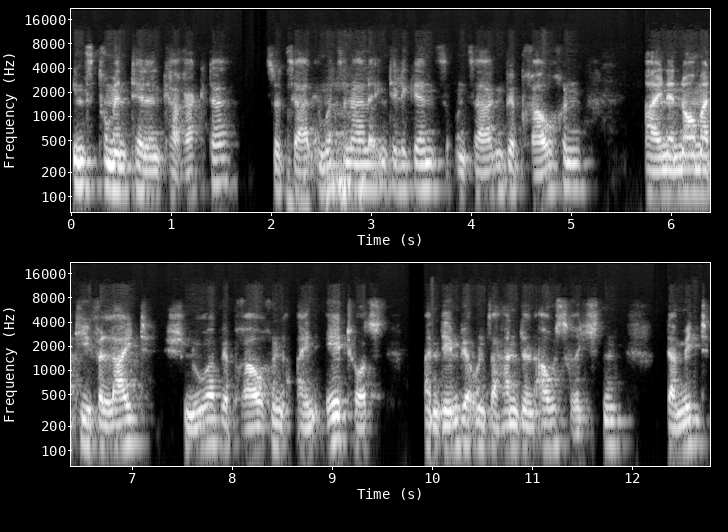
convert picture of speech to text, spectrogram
instrumentellen Charakter sozial-emotionaler Intelligenz und sagen, wir brauchen eine normative Leitschnur, wir brauchen ein Ethos, an dem wir unser Handeln ausrichten, damit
